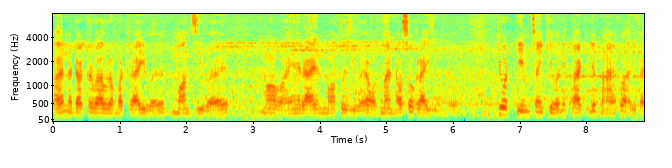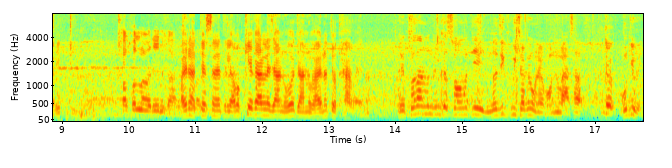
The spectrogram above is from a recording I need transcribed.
होइन डाक्टर बाबुराम भट्टराई भयो महन्तजी भए म भएँ रायन महतोजी भयो अशोक राईजी हुनुभयो। त्यो टिम चाहिँ के हो भने पार्टीले बनाएको आधिकारिक टिम हो। छलफल होइन त्यसले अब के कारणले जानु हो जानु भएन त्यो थाहा भएन। प्रधानमन्त्रीको सहमति नजिक पुगिसक्यो भनेर भन्नुभएको छ। त्यो हो कि होइन?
